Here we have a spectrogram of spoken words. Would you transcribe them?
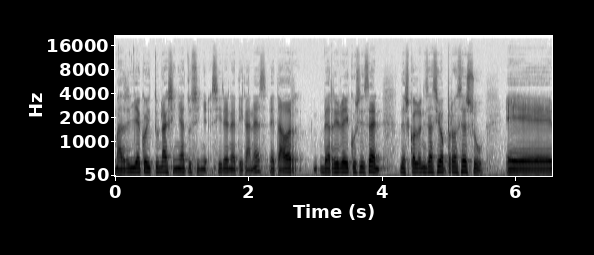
Madrileko itunak sinatu zirenetik, ez? Eta hor, berriro ikusi zen, deskolonizazio prozesu e,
